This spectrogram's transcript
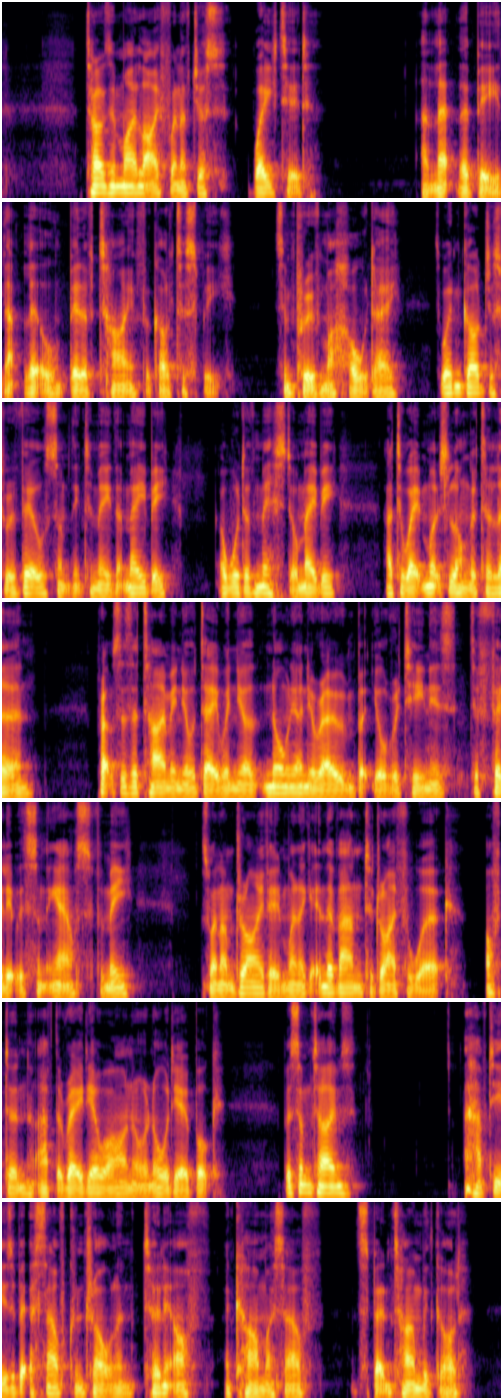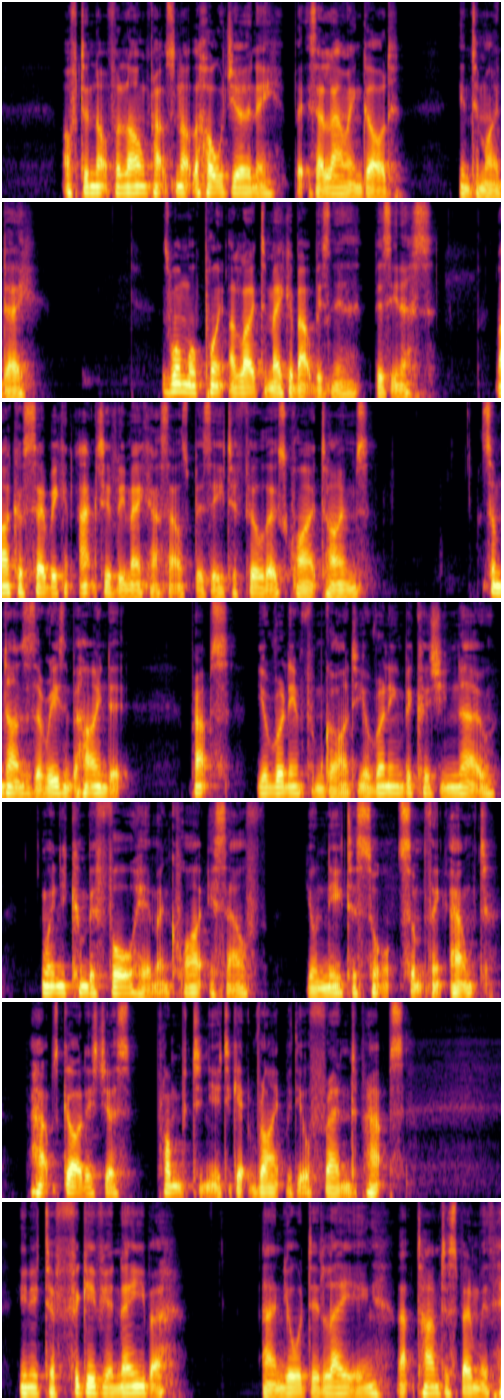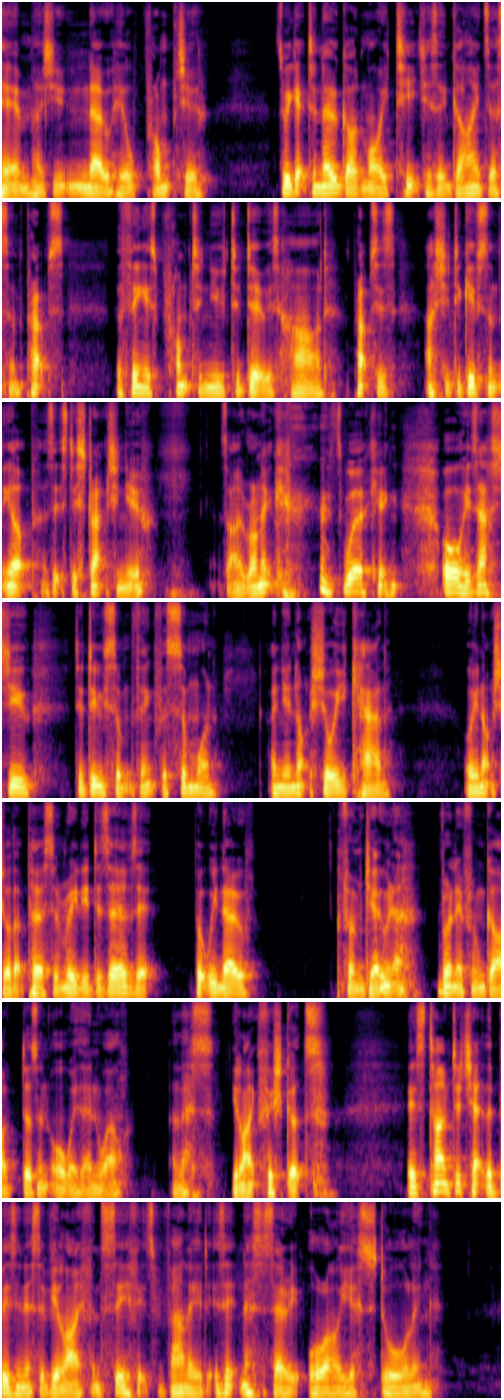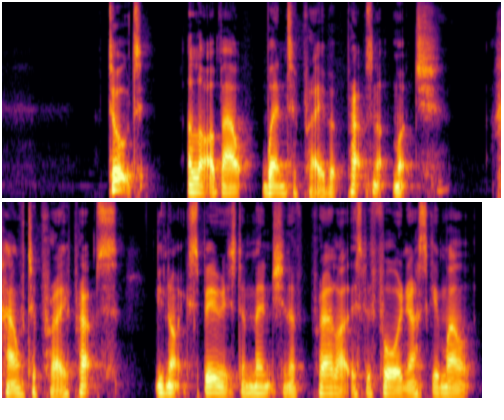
Times in my life when I've just waited and let there be that little bit of time for God to speak. It's improved my whole day. It's when God just reveals something to me that maybe I would have missed or maybe had to wait much longer to learn. Perhaps there's a time in your day when you're normally on your own, but your routine is to fill it with something else. For me, it's when I'm driving, when I get in the van to drive for work. Often I have the radio on or an audio book, but sometimes I have to use a bit of self control and turn it off and calm myself and spend time with God. Often not for long, perhaps not the whole journey, but it's allowing God into my day. There's one more point I'd like to make about busyness. Like I've said, we can actively make ourselves busy to fill those quiet times. Sometimes there's a reason behind it. Perhaps you're running from God. You're running because you know when you come before Him and quiet yourself, you'll need to sort something out. Perhaps God is just prompting you to get right with your friend. Perhaps you need to forgive your neighbor and you're delaying that time to spend with Him as you know He'll prompt you. As we get to know God more, He teaches and guides us, and perhaps the thing He's prompting you to do is hard. Perhaps He's asked you to give something up as it's distracting you. It's ironic, it's working. Or He's asked you to do something for someone and you're not sure you can, or you're not sure that person really deserves it. But we know from Jonah, running from God doesn't always end well, unless you like fish guts. It's time to check the busyness of your life and see if it's valid. Is it necessary or are you stalling? Talked a lot about when to pray, but perhaps not much how to pray. Perhaps you've not experienced a mention of prayer like this before and you're asking, well,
